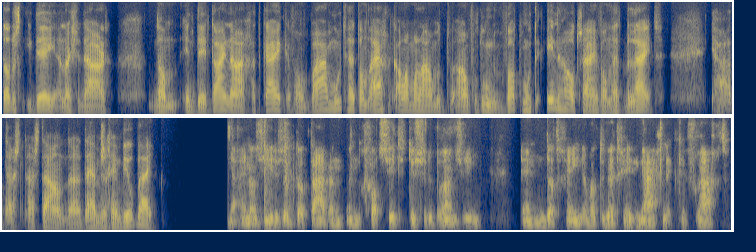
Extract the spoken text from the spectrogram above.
Dat is het idee. En als je daar dan in detail naar gaat kijken, van waar moet het dan eigenlijk allemaal aan, aan voldoen? Wat moet de inhoud zijn van het beleid? Ja, daar, daar, staan, daar, daar hebben ze geen beeld bij. Ja, en dan zie je dus ook dat daar een, een gat zit tussen de brancherie en datgene wat de wetgeving eigenlijk vraagt.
